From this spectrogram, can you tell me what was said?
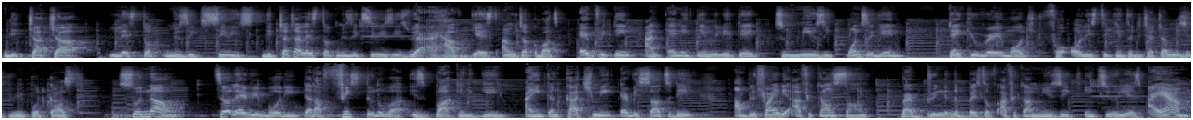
the Chacha Let's Talk Music series. The Chacha Let's Talk Music series is where I have guests and we talk about everything and anything related to music. Once again, thank you very much for always sticking to the Chacha Music Review podcast. So now, tell everybody that Afis Tonova is back in the game and you can catch me every Saturday amplifying the African sound by bringing the best of African music into your ears. I am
